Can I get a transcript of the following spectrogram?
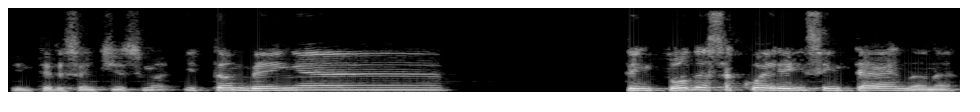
interessantíssima, e também é, tem toda essa coerência interna, né?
